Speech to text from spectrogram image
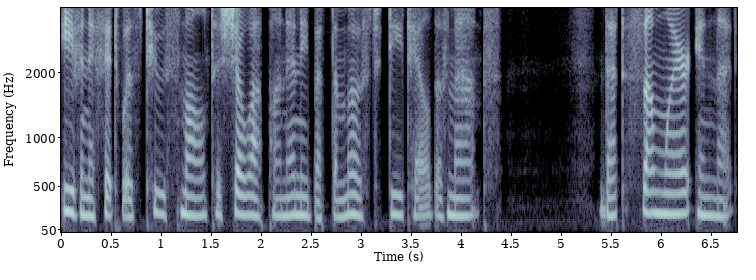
even if it was too small to show up on any but the most detailed of maps that somewhere in that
